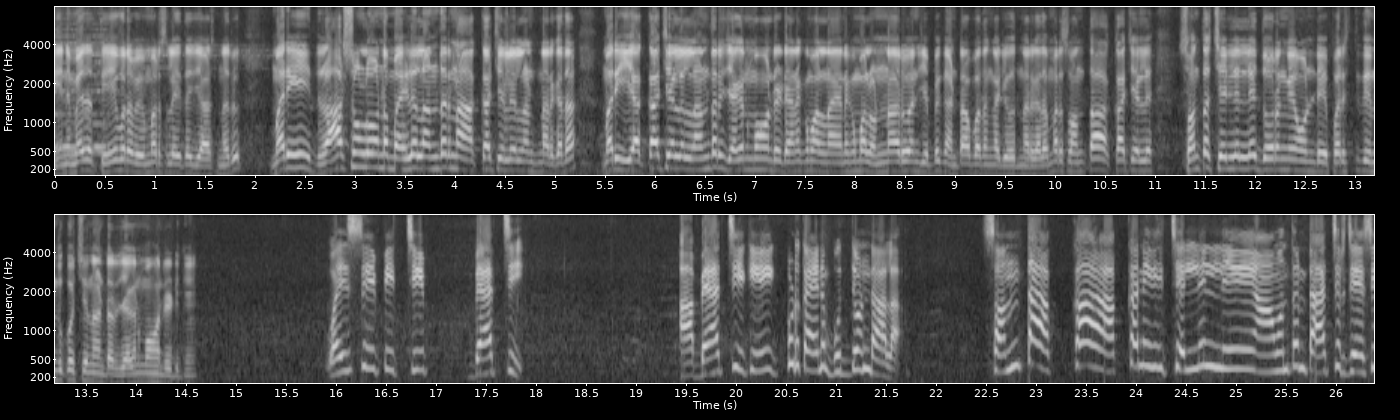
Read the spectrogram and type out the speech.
ఈయన మీద తీవ్ర విమర్శలు అయితే చేస్తున్నారు. మరి రాష్ట్రంలో ఉన్న మహిళలందరూ నా అక్క చెల్లెలు అంటున్నారు కదా. మరి ఈ అక్క చెల్లెలందరూ జగన్మోహన్ రెడ్డి వెనకమాల నా వెనకమాల ఉన్నారు అని చెప్పి ఘంటాపదంగా చెబుతున్నారు కదా. మరి సొంత అక్క చెల్లె సొంత చెల్లెళ్ళే దూరంగా ఉండే పరిస్థితి ఎందుకు వచ్చింది అంటారు జగన్మోహన్ రెడ్డికి? YCP chief batch. ఆ బ్యాచీకి ఇప్పుడుకైనా బుద్ధి ఉండాల? సొంత అక్క అక్కని చెల్లెల్ని ఆవంతం టార్చర్ చేసి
